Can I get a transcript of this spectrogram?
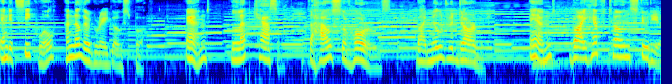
and its sequel, Another Grey Ghost Book, and Leap Castle, The House of Horrors by Mildred Darby, and by Heftone Studios,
